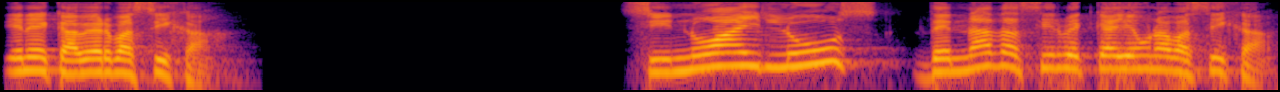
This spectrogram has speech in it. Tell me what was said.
tiene que haber vasija. Si no hay luz, de nada sirve que haya una vasija.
